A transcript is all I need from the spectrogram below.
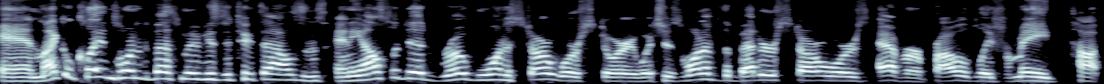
and Michael Clayton's one of the best movies of the 2000s, and he also did Rogue One: A Star Wars Story, which is one of the better Star Wars ever, probably for me top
